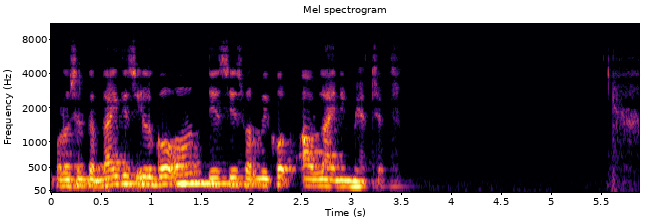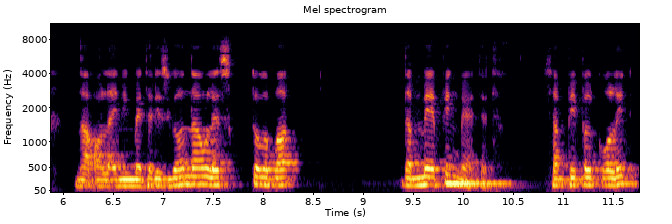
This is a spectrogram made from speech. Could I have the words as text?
pollution comes. Like this it will go on. This is what we call outlining method. Now outlining method is gone. Now let's talk about the mapping method. Some people call it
